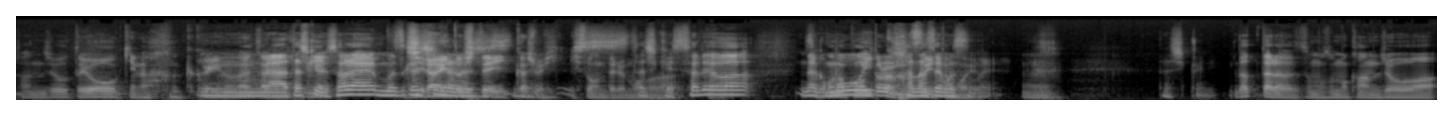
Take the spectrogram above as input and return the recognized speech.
感情という大きなくくりの中に確かにそれは難しい話地雷として一箇所潜んでるものが確かにそれはなんかもう一個話せますね。うん。確かに。だったらそもそも感情は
